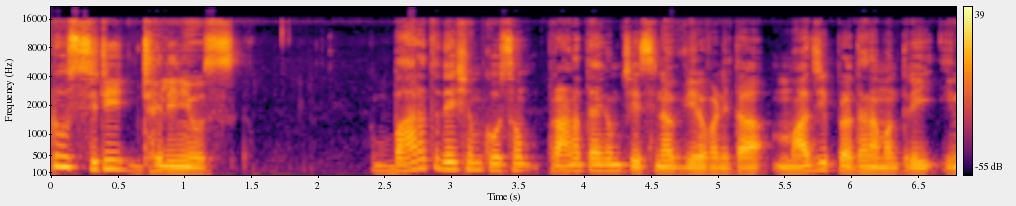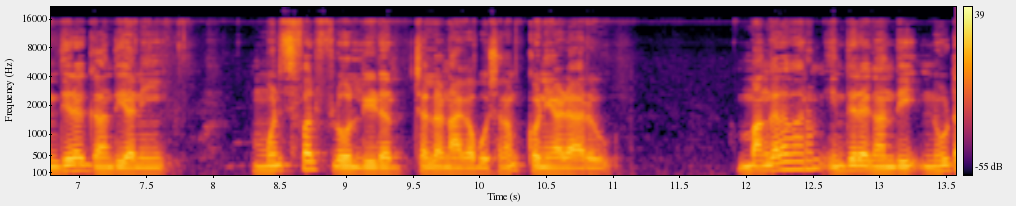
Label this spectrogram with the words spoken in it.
to city Delhi news. భారతదేశం కోసం ప్రాణత్యాగం చేసిన వీరవనిత మాజీ ప్రధానమంత్రి ఇందిరాగాంధీ అని మున్సిపల్ ఫ్లోర్ లీడర్ చల్ల నాగభూషణం కొనియాడారు. మంగళవారం ఇందిరాగాంధీ నూట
